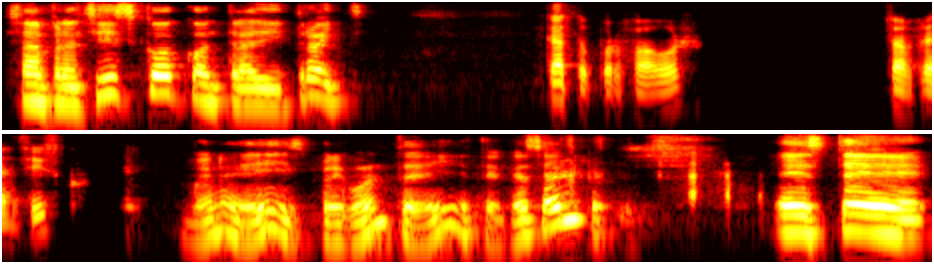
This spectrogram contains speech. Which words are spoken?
San Francisco contra Detroit. Gato, por favor. San Francisco. Bueno, eh, pregunta, eh, te voy a hacer. Este,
